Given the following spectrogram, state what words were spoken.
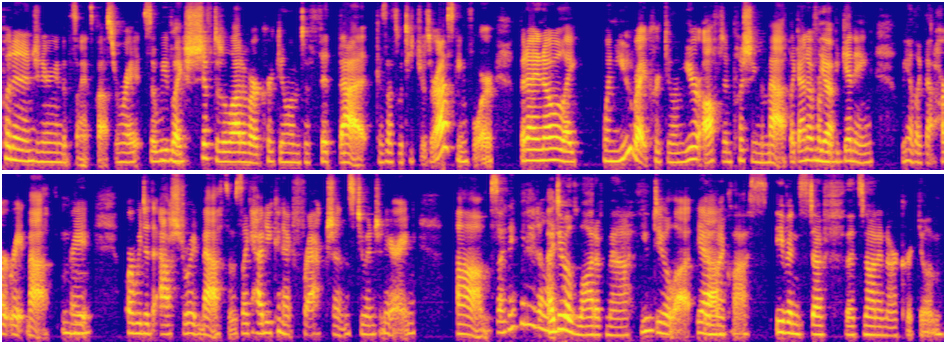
put in engineering into the science classroom right so we've Mhm. like shifted a lot of our curriculum to fit that because that's what teachers are asking for but i know like when you write curriculum, you're often pushing the math. Like I know from Yeah. the beginning, we had like that heart rate math, Mhm. right? Or we did the asteroid math. So it's like, how do you connect fractions to engineering? Um, so I think we need to. Like, I do a lot of math You do a lot, yeah. in my class, even stuff that's not in our curriculum.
